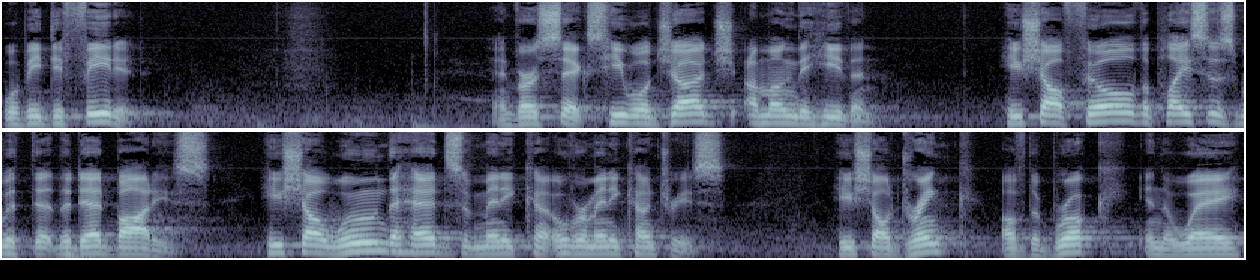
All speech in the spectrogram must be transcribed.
will be defeated. And verse 6 He will judge among the heathen. He shall fill the places with the, the dead bodies. He shall wound the heads of many over many countries. He shall drink of the brook in the way,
